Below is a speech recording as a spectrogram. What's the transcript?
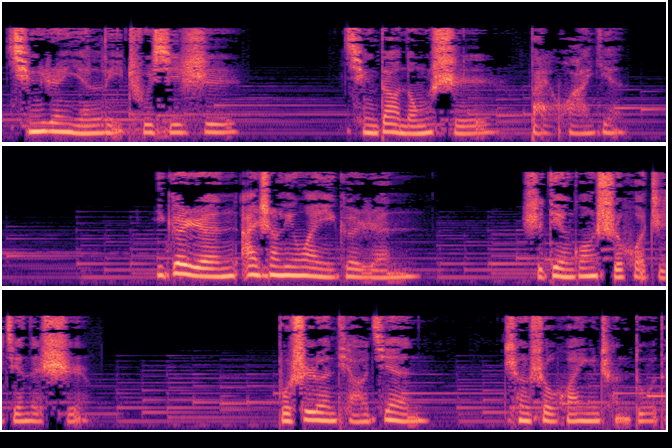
情人眼里出西施。情到浓时百花艳。一个人爱上另外一个人，是电光石火之间的事，不是论条件、承受欢迎程度的。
